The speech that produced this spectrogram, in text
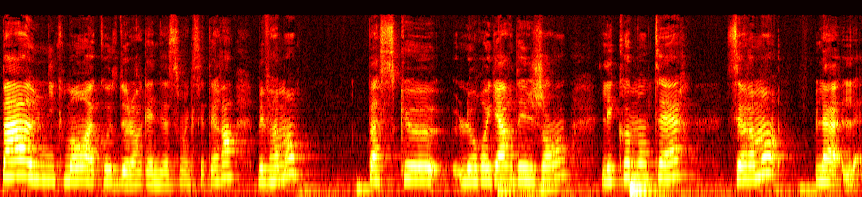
pas uniquement à cause de l'organisation etc mais vraiment parce que le regard des gens les commentaires c'est vraiment la- la-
